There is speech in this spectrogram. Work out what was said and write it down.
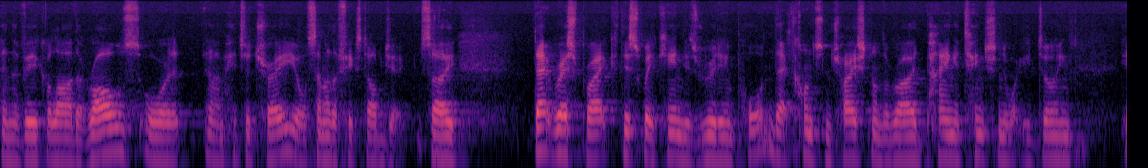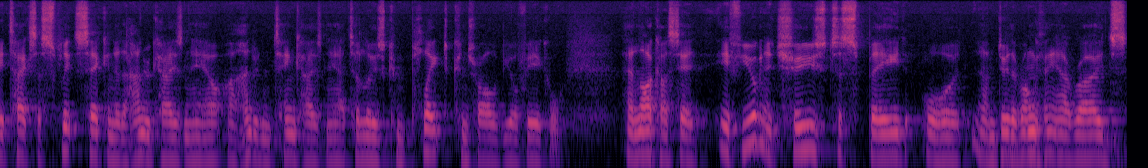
and the vehicle either rolls or it um, hits a tree or some other fixed object. So that rest break this weekend is really important, that concentration on the road, paying attention to what you're doing. It takes a split second at 100 k's an hour, 110 k's an hour to lose complete control of your vehicle. And like I said, if you're going to choose to speed or um, do the wrong thing on our roads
